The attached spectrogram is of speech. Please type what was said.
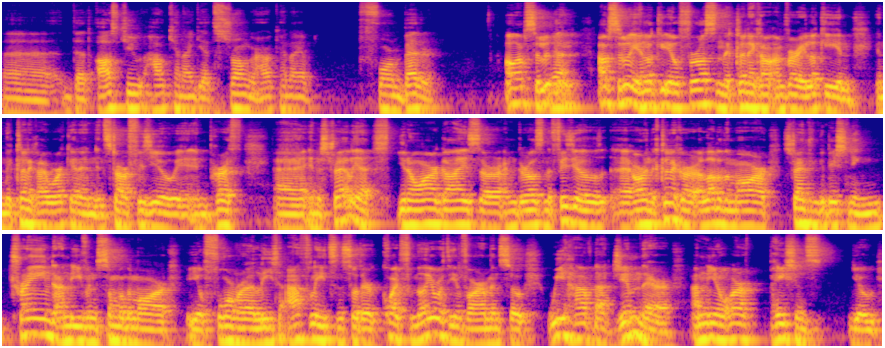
uh, that ask you, how can I get stronger? How can I perform better? Oh, absolutely, yeah. absolutely. And look, you know, for us in the clinic, I'm very lucky. In in the clinic I work in, in, Star Physio in, Perth, uh, in Australia, you know, our guys are and girls in the physio uh, or in the clinic are a lot of them are strength and conditioning trained, and even some of them are you know former elite athletes, and so they're quite familiar with the environment. So we have that gym there, and you know, our patients you know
